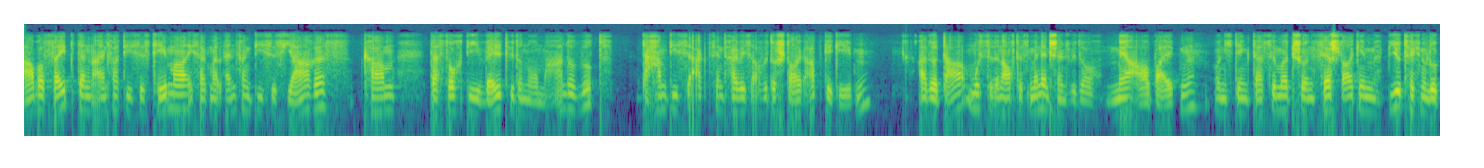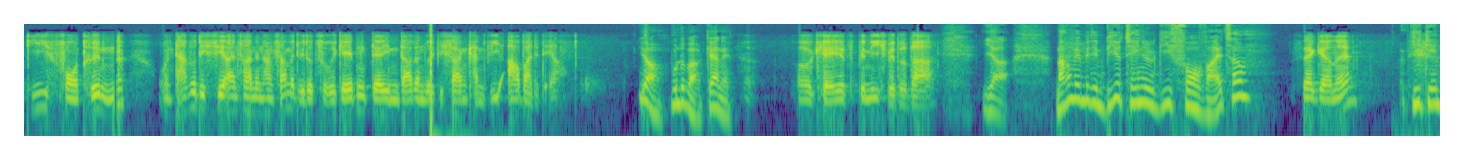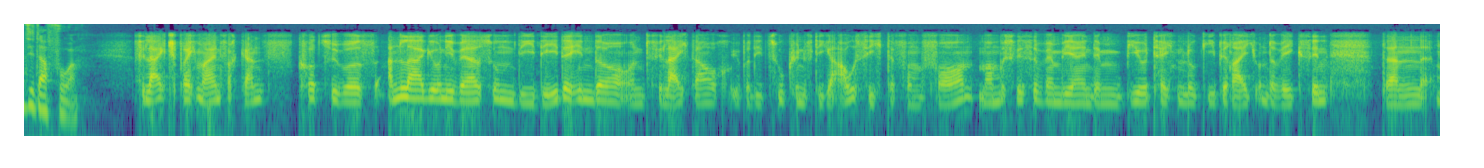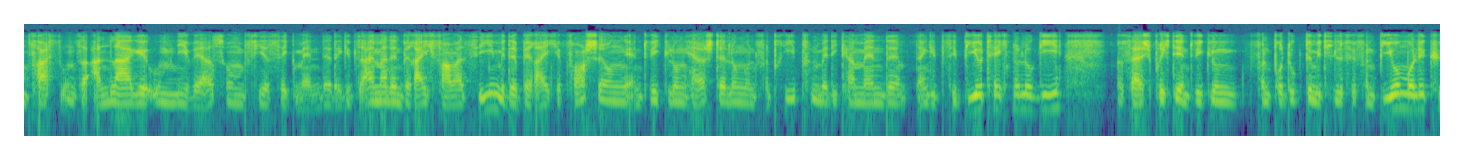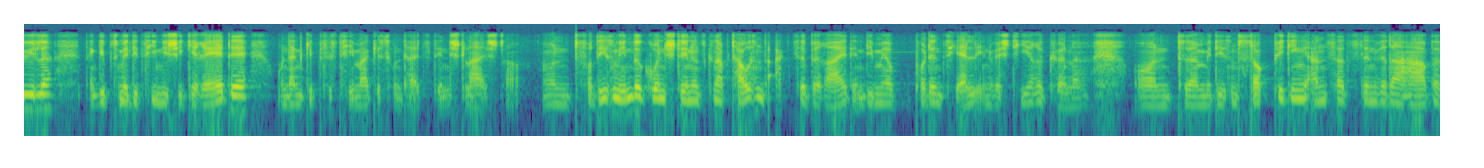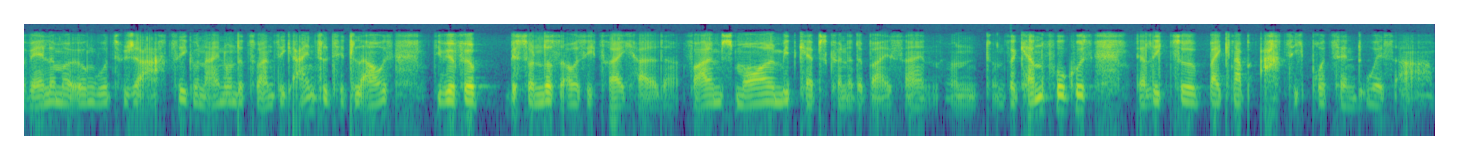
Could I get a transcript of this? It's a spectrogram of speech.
Aber seit dann einfach dieses Thema, ich sag mal Anfang dieses Jahres kam, dass doch die Welt wieder normaler wird, da haben diese Aktien teilweise auch wieder stark abgegeben. Also da musste dann auch das Management wieder mehr arbeiten. Und ich denke, da sind wir jetzt schon sehr stark im Biotechnologiefonds drin. Und da würde ich Sie einfach an den Herrn Sammet wieder zurückgeben, der Ihnen da dann wirklich sagen kann, wie arbeitet er. Ja, wunderbar, gerne. Okay, jetzt bin ich wieder da. Ja, machen wir mit dem Biotechnologiefonds weiter. Sehr gerne. Wie gehen Sie da vor? Vielleicht sprechen wir einfach ganz kurz über das Anlageuniversum, die Idee dahinter und vielleicht auch über die zukünftige Aussicht vom Fonds. Man muss wissen, wenn wir in dem Biotechnologiebereich unterwegs sind, dann umfasst unser Anlageuniversum vier Segmente. Da gibt es einmal den Bereich Pharmazie mit den Bereichen Forschung, Entwicklung, Herstellung und Vertrieb von Medikamente. Dann gibt es die Biotechnologie, das heißt, sprich die Entwicklung von Produkten mit Hilfe von Biomolekülen. Dann gibt es medizinische Geräte und dann gibt es das Thema Gesundheitsdienstleister. Und vor diesem Hintergrund stehen uns knapp 1000 Aktien bereit, in die wir potenziell investieren können. Und äh, mit diesem Stockpicking-Ansatz, den wir da haben, wählen wir irgendwo zwischen 80 und 120 Einzeltitel aus, die wir für besonders aussichtsreich halte. Vor allem Small, Mid Caps können dabei sein. Und unser Kernfokus, der liegt so bei knapp 80 Prozent USA.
